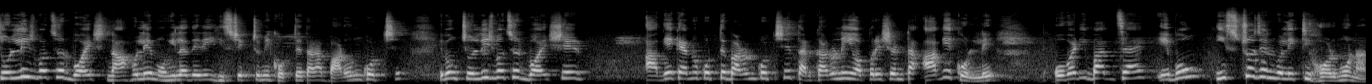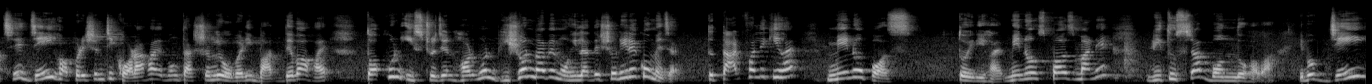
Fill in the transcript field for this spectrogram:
চল্লিশ বছর বয়স না হলে মহিলাদের এই হিস্ট্রেকটমি করতে তারা বারণ করছে এবং চল্লিশ বছর বয়সের আগে কেন করতে বারণ করছে? তার কারণ এই অপারেশনটা আগে করলে ওভারি বাদ যায় এবং ইস্ট্রোজেন বলে একটি হরমোন আছে, যেই অপারেশনটি করা হয় এবং তার সঙ্গে ওভারি বাদ দেওয়া হয়, তখন ইস্ট্রোজেন হরমোন ভীষণভাবে মহিলাদের শরীরে কমে যায়। তো তার ফলে কি হয়? মেনোপজ তৈরি হয়। মেনোপজ মানে ঋতুস্রাব বন্ধ হওয়া এবং যেই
